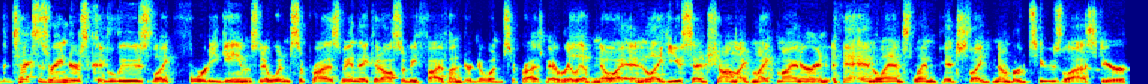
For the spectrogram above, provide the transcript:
the Texas Rangers could lose like 40 games and it wouldn't surprise me, and they could also be 500 and it wouldn't surprise me. I really have no. Idea. And like you said, Sean, like Mike Minor and and Lance Lynn pitched like number twos last year,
